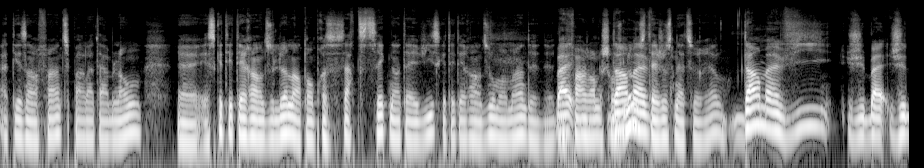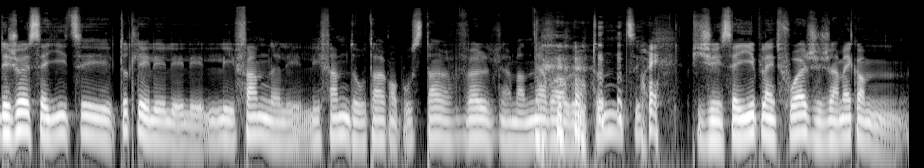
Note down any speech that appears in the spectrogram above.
à tes enfants, tu parles à ta blonde. Euh, Est-ce que tu étais rendu là dans ton processus artistique, dans ta vie? Est-ce que tu étais rendu au moment de, de- de Ben, faire ce genre de choses-là ou c'était juste naturel? dans ma vie, j'ai ben, déjà essayé, tu sais, toutes les, les, les, les, les femmes, là, les, femmes d'auteurs-compositeurs veulent à un moment donné avoir tu sais. Ouais. Puis j'ai essayé plein de fois, j'ai jamais comme...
